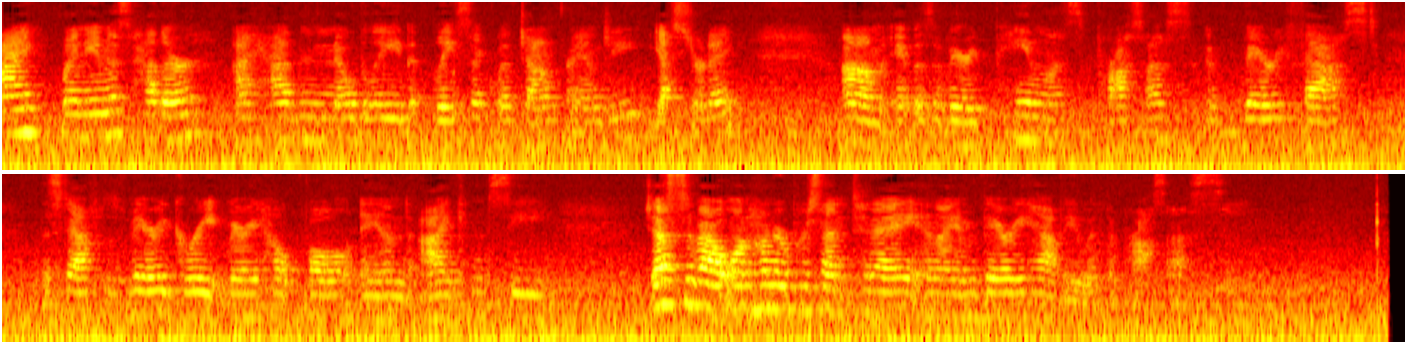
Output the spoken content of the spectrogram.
Hi, my name is Heather. I had no blade LASIK with John Frangie yesterday. Um, it was a very painless process, very fast. The staff was very great, very helpful, and I can see just about 100% today, and I am very happy with the process.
